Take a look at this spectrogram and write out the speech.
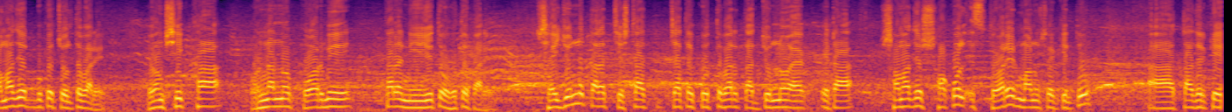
সমাজের বুকে চলতে পারে এবং শিক্ষা অন্যান্য কর্মে তারা নিয়োজিত হতে পারে। সেই জন্য তারা চেষ্টা যাতে করতে পারে, তার জন্য এটা সমাজের সকল স্তরের মানুষের কিন্তু তাদেরকে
